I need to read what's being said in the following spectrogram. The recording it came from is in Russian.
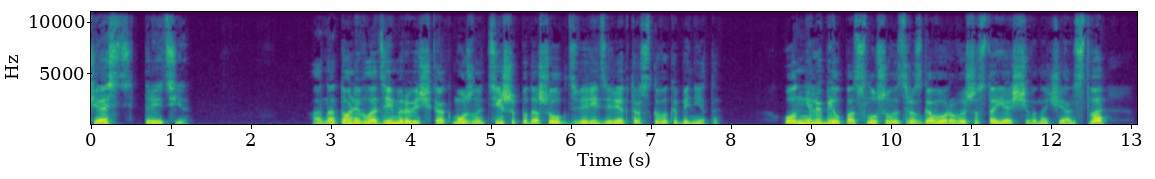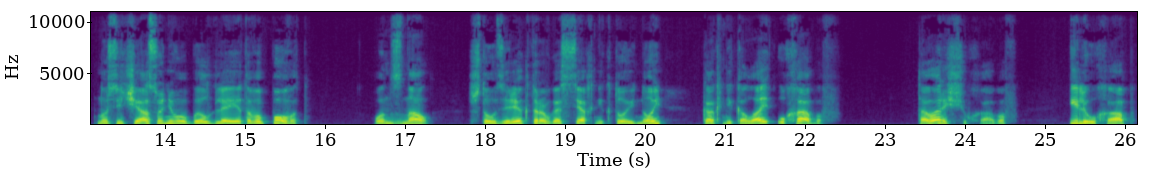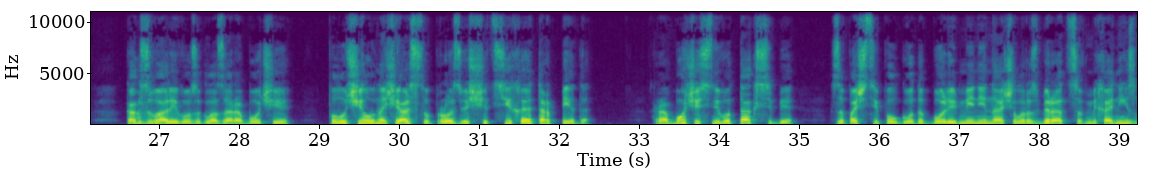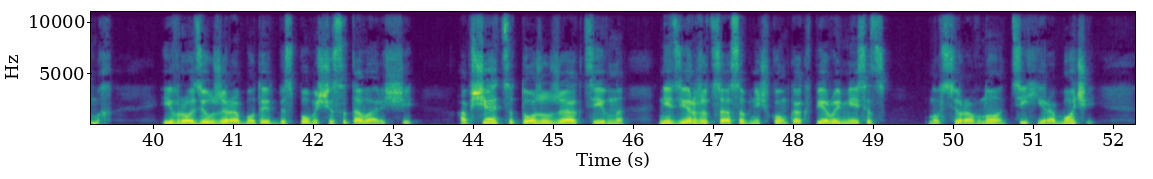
Часть третья. Анатолий Владимирович как можно тише подошел к двери директорского кабинета. Он не любил подслушивать разговоры вышестоящего начальства, но сейчас у него был для этого повод. Он знал, что у директора в гостях никто иной, как Николай Ухабов. Товарищ Ухабов, или Ухаб, как звали его за глаза рабочие, получил у начальства прозвище «Тихая торпеда». Рабочий с него так себе, за почти полгода более-менее начал разбираться в механизмах и вроде уже работает без помощи сотоварищей. Общается тоже уже активно, не держится особнячком, как в первый месяц, но все равно тихий рабочий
